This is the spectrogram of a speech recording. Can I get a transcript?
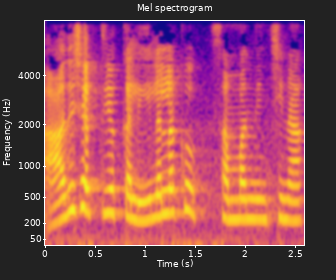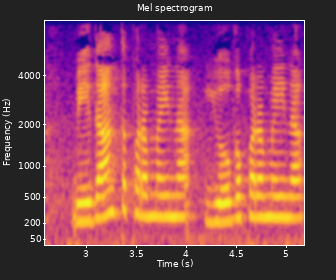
ఆదిశక్తి యొక్క లీలలకు సంబంధించిన వేదాంతపరమైన యోగపరమైన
